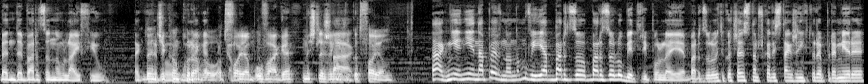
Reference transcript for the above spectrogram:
będę bardzo no life'ił. Tak, Będzie konkurował o twoją uwagę. Myślę, że tak. nie tylko twoją. Tak, nie, nie, na pewno. No mówię, ja bardzo, bardzo lubię AAA, bardzo lubię, tylko często na przykład jest tak, że niektóre premiery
